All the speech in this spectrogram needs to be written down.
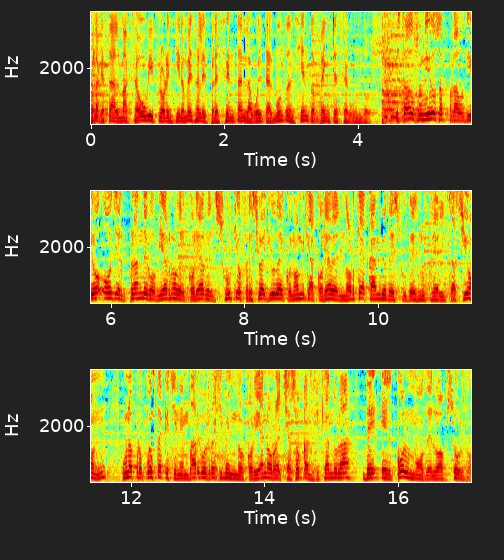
Hola, ¿qué tal? Max Aub y Florentino Mesa les presentan la vuelta al mundo en 120 segundos. Estados Unidos aplaudió hoy el plan de gobierno del Corea del Sur que ofreció ayuda económica a Corea del Norte a cambio de su desnuclearización, una propuesta que sin embargo el régimen norcoreano rechazó calificándola de el colmo de lo absurdo.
